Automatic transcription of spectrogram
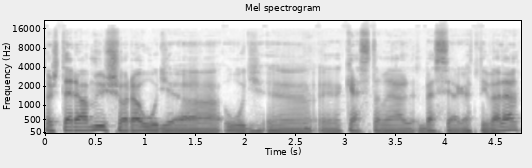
Most erre a műsorra úgy, úgy kezdtem el beszélgetni vele,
